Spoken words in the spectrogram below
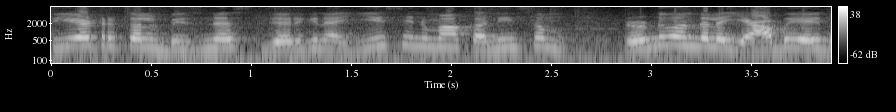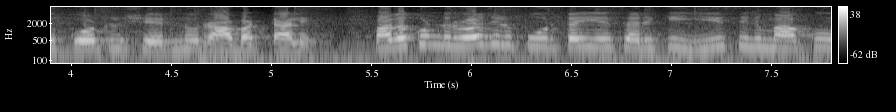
థియేట్రికల్ బిజినెస్ జరిగిన ఈ సినిమా కనీసం రెండు వందల యాభై ఐదు కోట్ల షేర్ను రాబట్టాలి. పదకొండు రోజులు పూర్తయ్యేసరికి ఈ సినిమాకు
